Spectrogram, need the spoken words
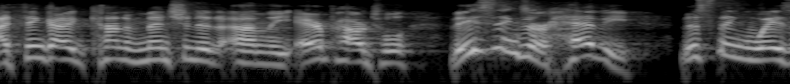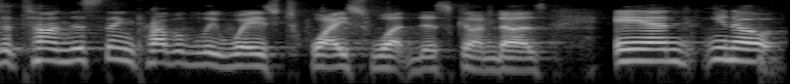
I think I kind of mentioned it on the air power tool. These things are heavy. This thing weighs a ton. This thing probably weighs twice what this gun does. And, you know,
